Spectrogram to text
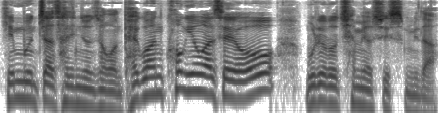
긴 문자 사진 전송은 100원 콩 이용하세요. 무료로 참여할 수 있습니다.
